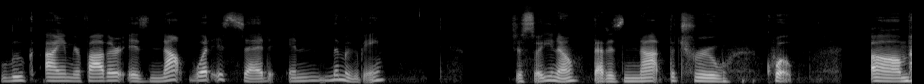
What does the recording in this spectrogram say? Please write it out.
Luke I am your father is not what is said in the movie. Just so you know, that is not the true quote. Um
